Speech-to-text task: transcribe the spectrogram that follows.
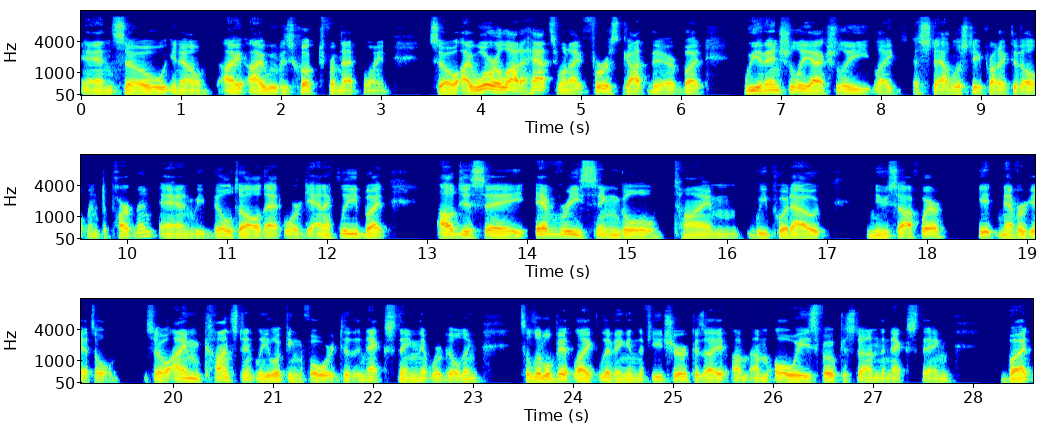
And so you know i i was hooked from that point. So i wore a lot of hats when i first got there but we eventually actually like established a product development department and we built all that organically. But I'll just say every single time we put out new software, it never gets old. So I'm constantly looking forward to the next thing that we're building. It's a little bit like living in the future because I I'm, I'm always focused on the next thing. But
